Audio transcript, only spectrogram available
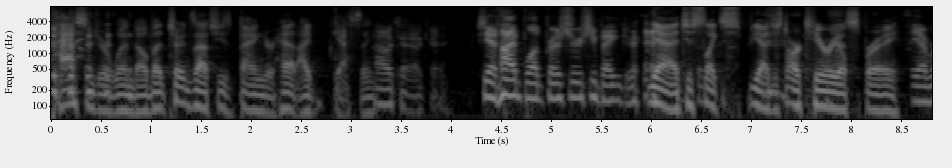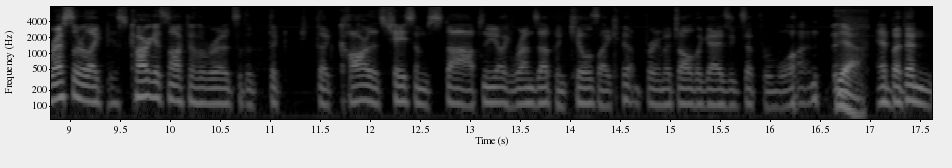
passenger window? But it turns out she's banged her head. I'm guessing. Okay, okay. She had high blood pressure. She banged her head. Yeah, just like yeah, just arterial spray. Yeah, Ressler like his car gets knocked on the road, so the, the the car that's chasing him stops, and he like runs up and kills like pretty much all the guys except for one. Yeah, And but then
